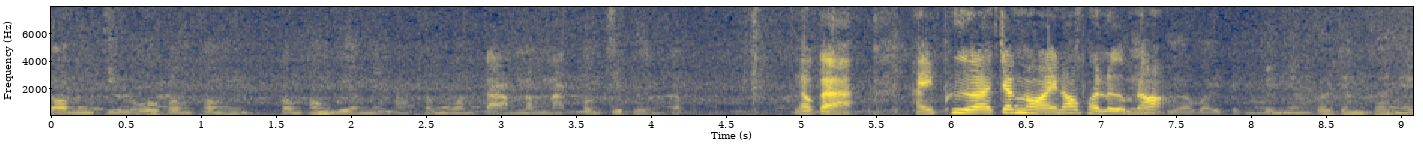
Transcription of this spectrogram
ต่อหนึ่งกิโลของท้องของท้องเหลืองเนี่ยเขาคำนวณตามน้ำหนักของขีดเพิ่งครับ แล้วก็ให้เพื่อจังน้อยเนาะพ่อเลิมเนาะเพื่อไว้จังเป็นหยังเขาจังเขาให้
